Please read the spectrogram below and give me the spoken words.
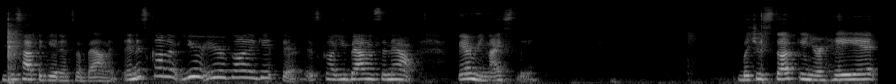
You just have to get into balance. And it's gonna you're you're gonna get there. It's gonna you balancing out very nicely. But you're stuck in your head.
